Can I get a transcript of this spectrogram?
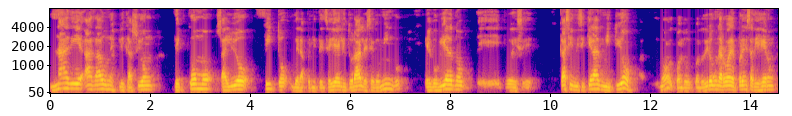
Nadie ha dado una explicación de cómo salió Fito de la penitenciaría del litoral ese domingo. El gobierno, eh, pues, eh, casi ni siquiera admitió, ¿no? Cuando, cuando dieron una rueda de prensa dijeron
